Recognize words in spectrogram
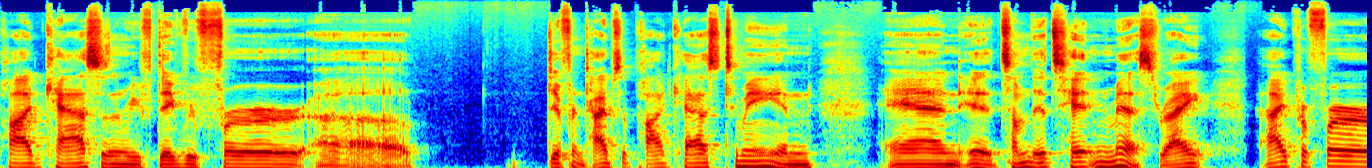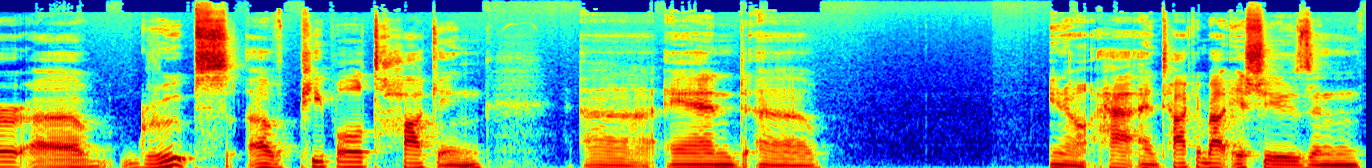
podcasts and re- they refer uh, different types of podcasts to me, and and it's some it's hit and miss, right? I prefer uh, groups of people talking uh, and uh, you know ha- and talking about issues and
